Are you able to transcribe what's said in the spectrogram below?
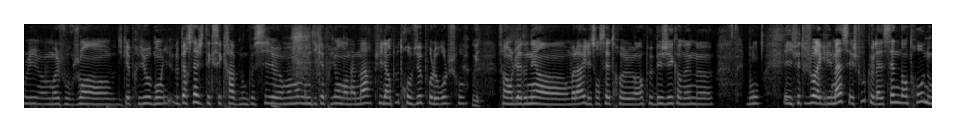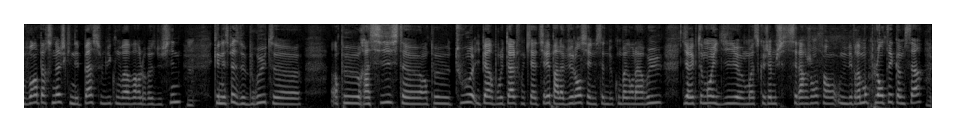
Oui, euh, moi je vous rejoins. hein, DiCaprio, bon, le personnage est exécrable, donc aussi, euh, à un moment, même DiCaprio, on en a marre. Puis il est un peu trop vieux pour le rôle, je trouve. Oui. Enfin, on lui a donné un. Voilà, il est censé être euh, un peu BG quand même. Bon, et il fait toujours la grimace. Et je trouve que la scène d'intro nous voit un personnage qui n'est pas celui qu'on va avoir le reste du film, Mm. qui est une espèce de brute. euh, un peu raciste, euh, un peu tout hyper brutal, enfin qui est attiré par la violence. Il y a une scène de combat dans la rue. Directement, il dit euh, moi ce que j'aime c'est l'argent. Enfin, on est vraiment planté comme ça. Ouais.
